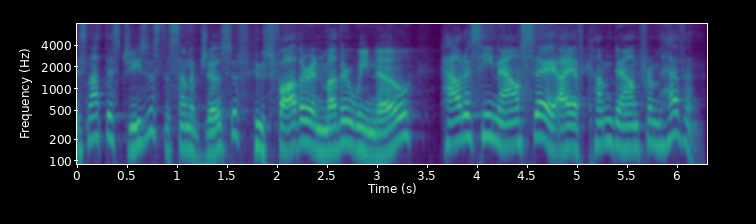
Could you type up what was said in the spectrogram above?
Is not this Jesus, the son of Joseph, whose father and mother we know? How does he now say, I have come down from heaven?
